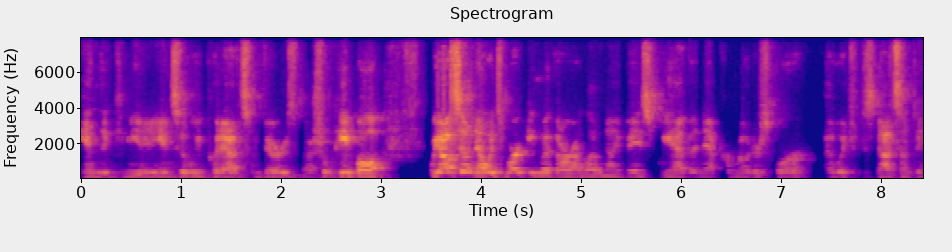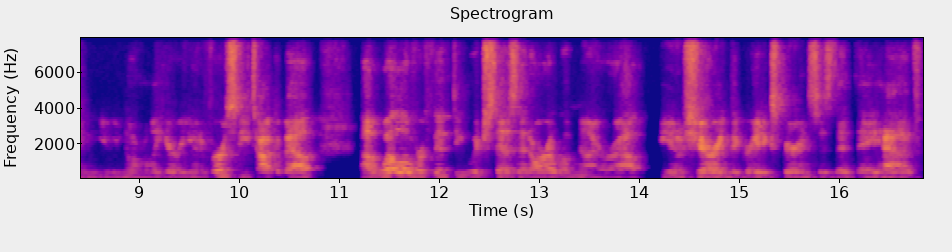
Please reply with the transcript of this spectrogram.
in the community. And so we put out some very special people. We also know it's working with our alumni base. We have a net promoter score, uh, which is not something you would normally hear a university talk about, uh, well over 50, which says that our alumni are out, you know, sharing the great experiences that they have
